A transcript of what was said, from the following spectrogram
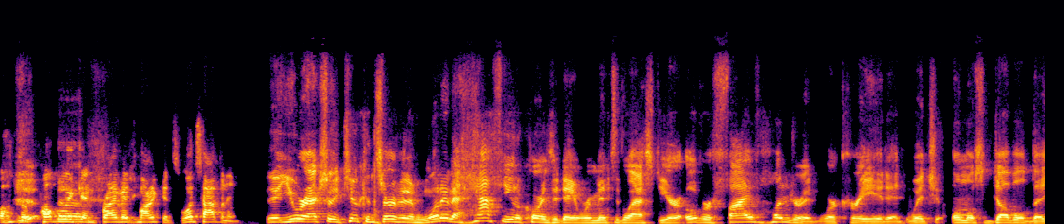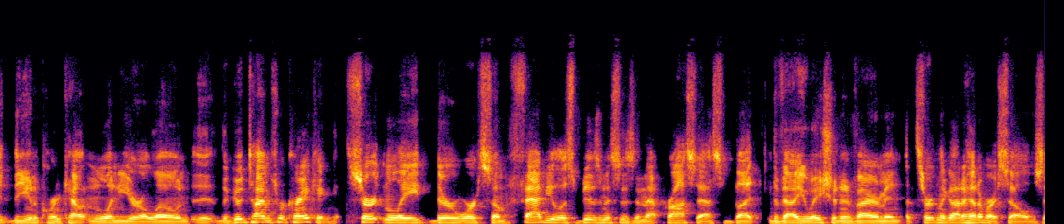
of the public uh, and private markets. What's happening? You were actually too conservative. One and a half unicorns a day were minted last year. Over 500 were created, which almost doubled the, the unicorn count in one year alone. The, the good times were cranking. Certainly, there were some fabulous businesses in that process, but the valuation environment certainly got ahead of ourselves,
